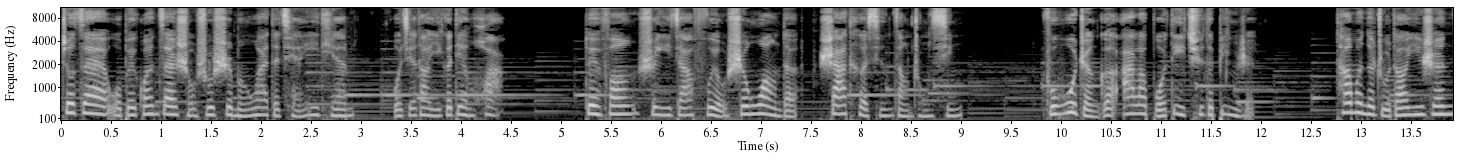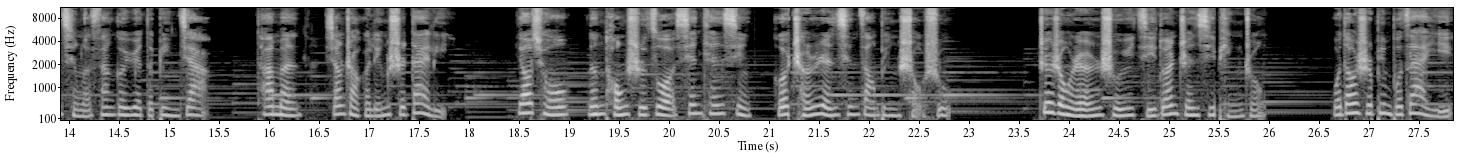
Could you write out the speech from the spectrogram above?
就在我被关在手术室门外的前一天，我接到一个电话，对方是一家富有声望的沙特心脏中心，服务整个阿拉伯地区的病人。他们的主刀医生请了三个月的病假，他们想找个临时代理，要求能同时做先天性和成人心脏病手术。这种人属于极端珍惜品种，我当时并不在意。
